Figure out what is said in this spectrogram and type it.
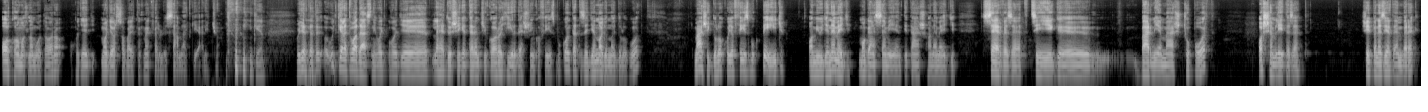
alkalmatlan volt arra, hogy egy magyar szabályoknak megfelelő számlát kiállítson. Igen. Ugye? Igen. Tehát úgy kellett vadászni, hogy, hogy lehetőséget teremtsünk arra, hogy hirdessünk a Facebookon, tehát ez egy ilyen nagyon nagy dolog volt. Másik dolog, hogy a Facebook page, ami ugye nem egy magánszemély entitás, hanem egy szervezet, cég, bármilyen más csoport, az sem létezett, és éppen ezért emberek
